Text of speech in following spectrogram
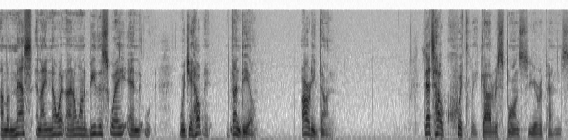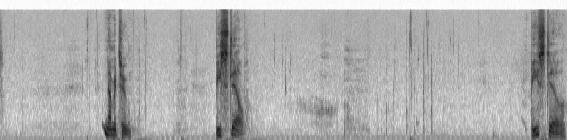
I'm a mess and I know it and I don't want to be this way, and would you help me? Done deal. Already done. That's how quickly God responds to your repentance. Number two, be still. Be still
